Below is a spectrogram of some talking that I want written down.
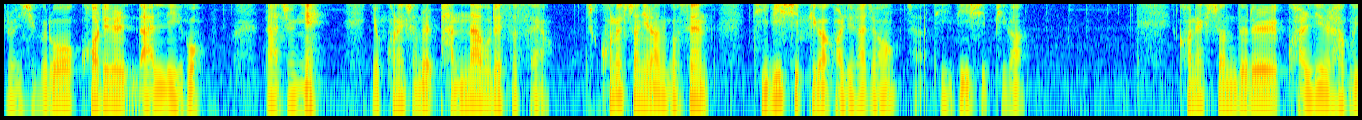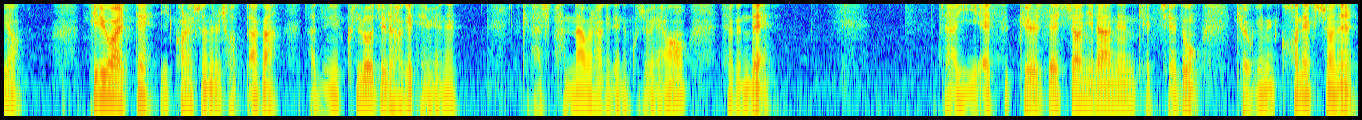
이런 식으로 쿼리를 날리고 나중에 이 커넥션을 반납을 했었어요. 즉, 커넥션이라는 것은 DBCP가 관리를 하죠. 자, DBCP가 커넥션들을 관리를 하고요. 필요할 때 이 커넥션을 줬다가 나중에 클로즈를 하게 되면은 이렇게 다시 반납을 하게 되는 구조예요. 자, 근데 자, 이 SQL 세션이라는 객체도 결국에는 커넥션을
